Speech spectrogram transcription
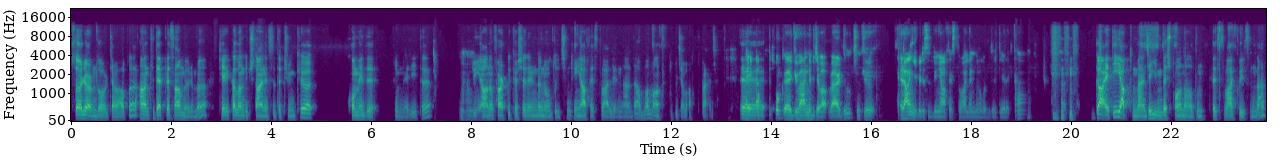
Söylüyorum doğru cevabı. Antidepresan bölümü. Geri kalan üç tanesi de çünkü komedi filmleriydi. Hı hı. Dünyanın farklı köşelerinden olduğu için dünya festivallerinden de ama mantıklı bir cevaptı bence. Hayır, ee, ben çok e, güvenli bir cevap verdim. Çünkü herhangi birisi dünya festivallerinden olabilir diyerekten. Gayet iyi yaptım bence. 25 puan aldım festival quizinden.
